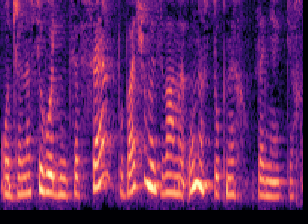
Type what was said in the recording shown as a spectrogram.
Отже, на сьогодні це все. Побачимось з вами у наступних заняттях.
